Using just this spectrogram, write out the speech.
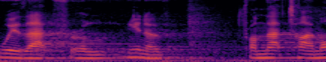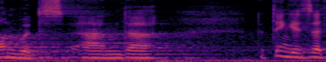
with that for a, you know from that time onwards. And uh, the thing is that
